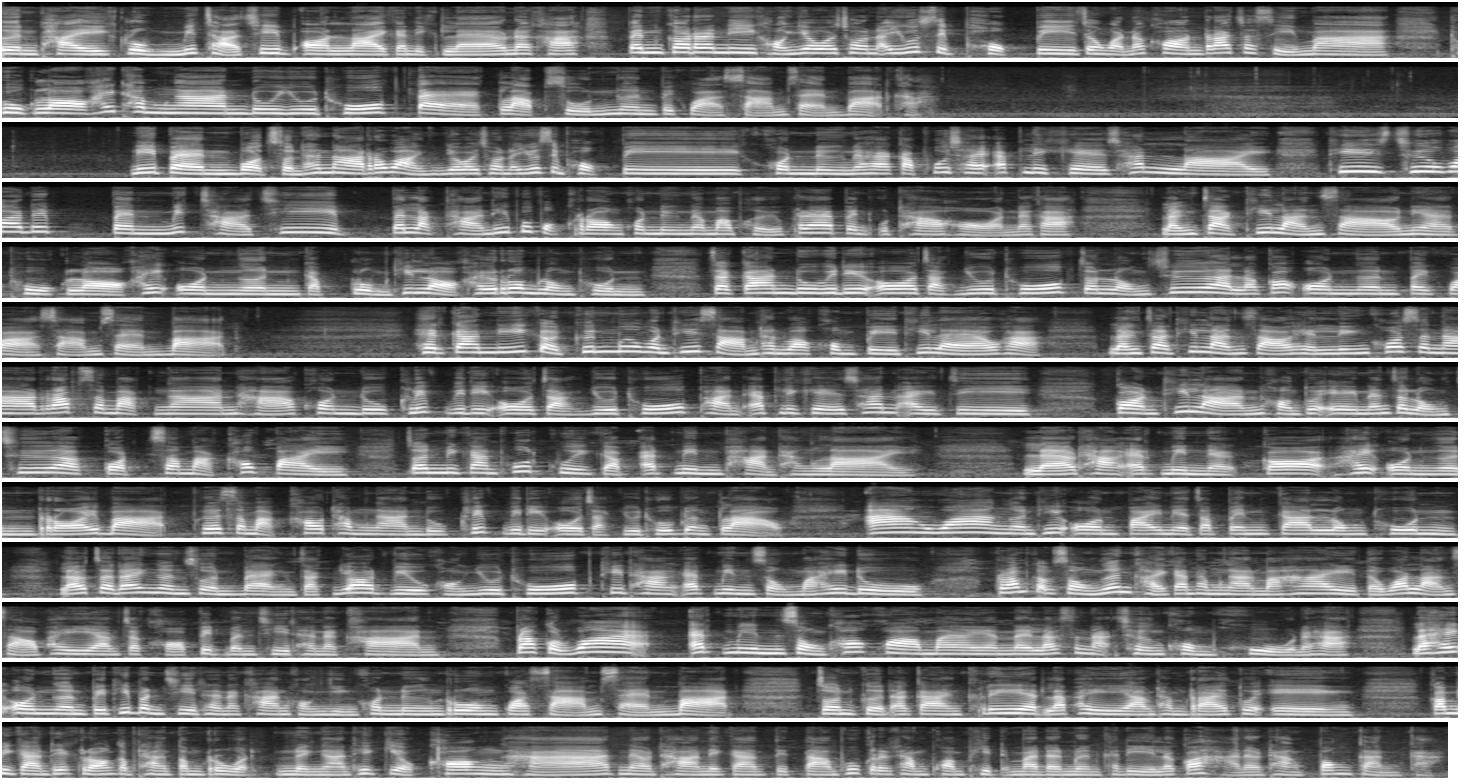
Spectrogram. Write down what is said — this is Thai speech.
เตือนภัยกลุ่มมิจฉาชีพออนไลน์กันอีกแล้วนะคะ เป็นกรณีของเยาวชนอายุ 16 ปี จังหวัดนครราชสีมา ถูกหลอกให้ทำงานดู YouTube แต่กลับสูญเงินไปกว่า 3 0 0 0 0 0บาทค่ะ นี่เป็นบทสนทนาระหว่างเยาวชนอายุ 16 ปีคนหนึ่งนะคะ กับผู้ใช้แอปพลิเคชัน Line ที่เชื่อว่าได้ เป็นมิจฉาชีพ เป็นหลักฐานที่ผู้ปกครองคนหนึงนำมาเผยแพร่เป็นอุทาหรณ์นะคะ หลังจากที่หลานสาวเนี่ยถูกหลอกให้โอนเงินกับกลุ่มที่หลอกให้ร่วมลงทุน จากการดูวิดีโอจาก YouTube จนหลงเชื่อ แล้วก็โอนเงินไปกว่า 3 0 0แสนบาท เหตุการณ์นี้เกิดขึ้นเมื่อวันที่ 3 ธันวาคมปีที่แล้วค่ะ หลังจากที่หลานสาวเห็นลิงก์โฆษณารับสมัครงานหาคนดูคลิปวิดีโอจาก YouTube ผ่านแอปพลิเคชัน IG ก่อนที่หลานของตัวเองนั้นจะหลงเชื่อกดสมัครเข้าไป จนมีการพูดคุยกับแอดมินผ่านทางไลน์แล้วทางแอดมินเนี่ยก็ให้โอนเงินร้อยบาท เพื่อสมัครเข้าทำงานดูคลิปวิดีโอจาก YouTube ดังกล่าวอ้างว่าเงินที่โอนไปเนี่ยจะเป็นการลงทุน แล้วจะได้เงินส่วนแบ่งจากยอดวิวของ YouTube ที่ทางแอดมินส่งมาให้ดู พร้อมกับส่งเงื่อนไขการทำงานมาให้ แต่ว่าหลานสาวพยายามจะขอปิดบัญชีธนาคาร ปรากฏว่าแอดมินส่งข้อความมาในลักษณะเชิงข่มขู่นะคะ และให้โอนเงินไปที่บัญชีธนาคารของหญิงคนหนึ่งรวมกว่า 3 0 0แสนบาท จนเกิดอาการเครียดและพยายามทำร้ายตัวเอง ก็มีการเรียกร้องกับทางตำรวจหน่วยงานที่เกี่ยวข้องหาแนวทางในการติดตามผู้กระทำความผิดมาดำเนินคดี แล้วก็หาแนวทางป้องกันค่ะ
